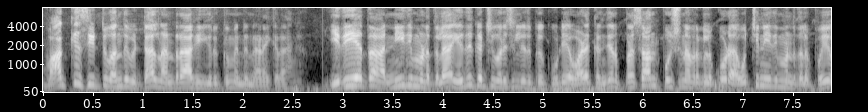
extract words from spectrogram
வாக்கு சீட்டு வந்து விட்டால் நன்றாக இருக்கும் என்று நினைக்கிறாங்க. இதையே தான் நீதிமன்றத்தில் எதிர்க்கட்சி வரிசையில் இருக்கக்கூடிய வழக்கறிஞர் பிரசாந்த் பூஷன் அவர்கள் கூட உச்ச நீதிமன்றத்தில் போய்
